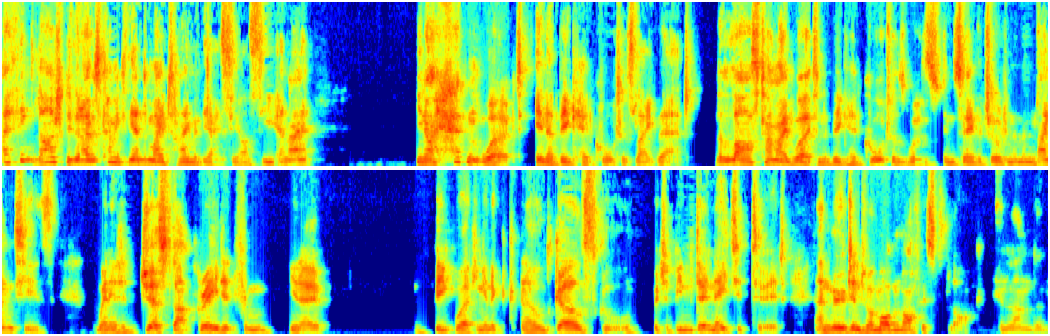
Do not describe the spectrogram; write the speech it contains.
I think largely that I was coming to the end of my time at the ICRC, and I, you know, I hadn't worked in a big headquarters like that. The last time I'd worked in a big headquarters was in Save the Children in the 90s, when it had just upgraded from, you know, be working in a, an old girls' school, which had been donated to it, and moved into a modern office block in London.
